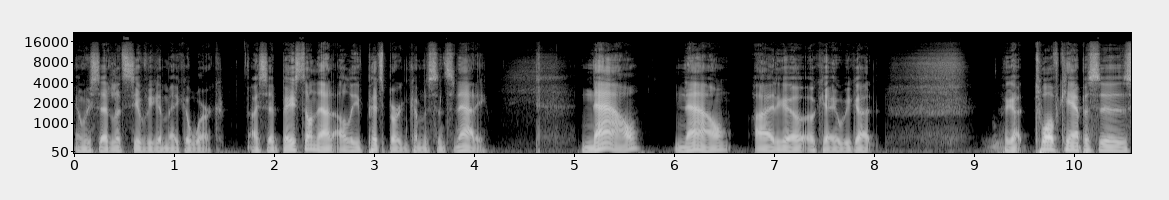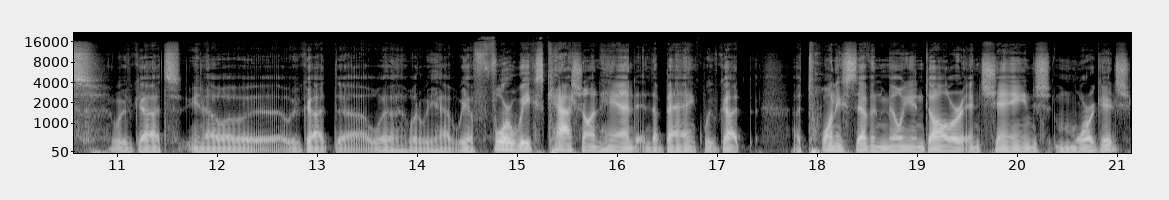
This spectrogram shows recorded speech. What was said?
And we said, let's see if we can make it work. I said, based on that, I'll leave Pittsburgh and come to Cincinnati. Now, now I'd go, okay, we got we got 12 campuses. We've got, you know, uh, we've got, uh, what, what do we have? We have four weeks cash on hand in the bank. We've got a $27 million in change mortgage.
